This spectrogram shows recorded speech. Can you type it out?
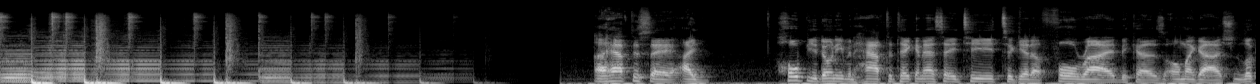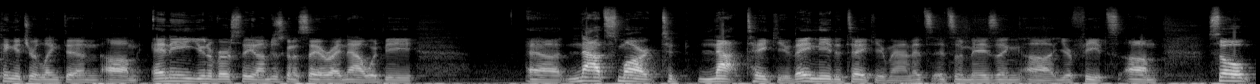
I have to say, I hope you don't even have to take an SAT to get a full ride because, oh my gosh, looking at your LinkedIn, um, any university, and I'm just going to say it right now, would be uh, not smart to not take you. They need to take you, man. It's it's amazing uh, your feats. Um, so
